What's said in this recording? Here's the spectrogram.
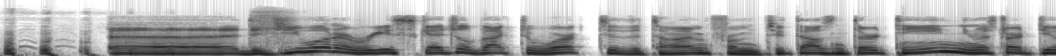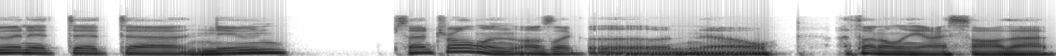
uh, did you want to reschedule back to work to the time from 2013? You want to start doing it at uh, noon central? And I was like, uh, no. I thought only I saw that.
